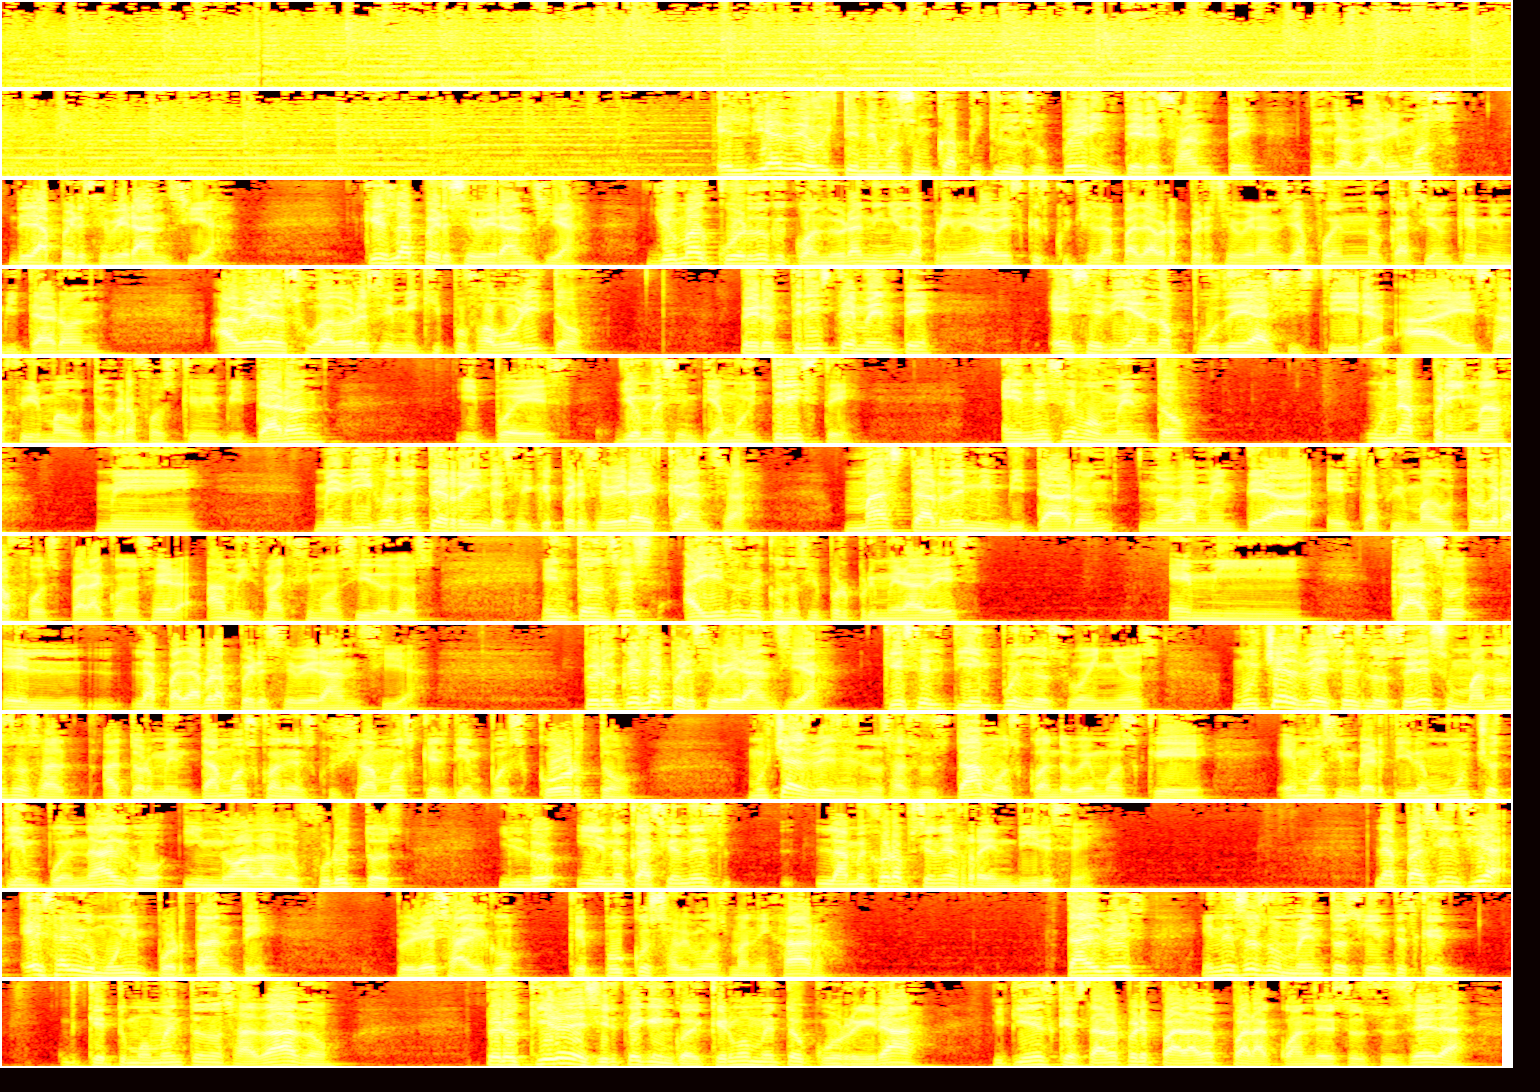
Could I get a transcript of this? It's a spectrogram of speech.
El día de hoy tenemos un capítulo súper interesante donde hablaremos de la perseverancia. ¿Qué es la perseverancia? Yo me acuerdo que cuando era niño la primera vez que escuché la palabra perseverancia fue en una ocasión que me invitaron a ver a los jugadores de mi equipo favorito. Pero tristemente ese día no pude asistir a esa firma de autógrafos que me invitaron y pues yo me sentía muy triste. En ese momento una prima me, me dijo no te rindas, el que persevera alcanza. Más tarde me invitaron nuevamente a esta firma de autógrafos para conocer a mis máximos ídolos. Entonces ahí es donde conocí por primera vez, en mi caso, la palabra perseverancia. Pero ¿qué es la perseverancia? ¿Qué es el tiempo en los sueños? Muchas veces los seres humanos nos atormentamos cuando escuchamos que el tiempo es corto. Muchas veces nos asustamos cuando vemos que hemos invertido mucho tiempo en algo y no ha dado frutos. Y en ocasiones la mejor opción es rendirse. La paciencia es algo muy importante, pero es algo que pocos sabemos manejar. Tal vez en esos momentos sientes que, que tu momento nos ha dado, pero quiero decirte que en cualquier momento ocurrirá y tienes que estar preparado para cuando eso suceda.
